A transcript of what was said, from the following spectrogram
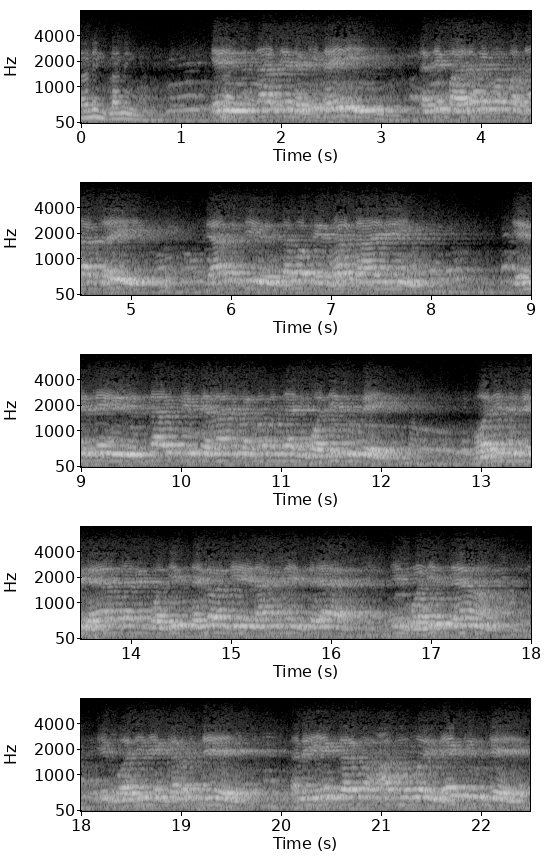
પ્લાનિંગ પ્લાનિંગ એ યોજના જે નક્કી થઈ, અને પાર્લામેન્ટમાં પસાર થઈ, ત્યાર પછી યોજનામાં ફેરફાર થાય નહીં. એ રીતે યોજના રૂપે પહેલા કર્મ બધા પોઝિટ રૂપે પોઝિટ રૂપે ગયા હતા પોઝિટ થયેલો જે નાગને કર્યા. એ પોઝિટ થયા. એ એ કર્મ છે. અને એ કર્મ આ બહુ ઇફેક્ટિવ છે.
